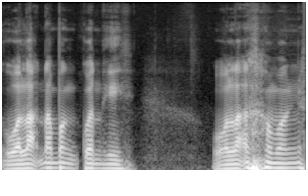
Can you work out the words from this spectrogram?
wala namang kwan eh. Wala namang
